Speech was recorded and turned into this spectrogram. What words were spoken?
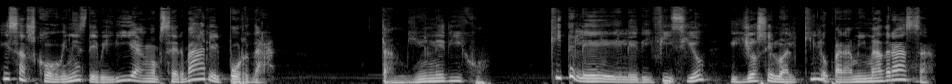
Esas jóvenes deberían observar el pordá. También le dijo, quítele el edificio y yo se lo alquilo para mi madraza.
